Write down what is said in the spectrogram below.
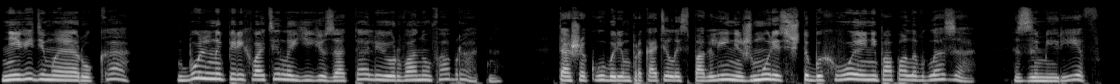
невидимая рука больно перехватила ее за талию, рванув обратно. Таша кубарем прокатилась по глине, жмурясь, чтобы хвоя не попала в глаза. Замерев,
